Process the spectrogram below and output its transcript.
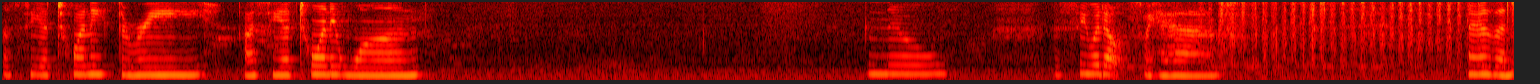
I see a 23. I see a 21. No. Let's see what else we have. There's an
